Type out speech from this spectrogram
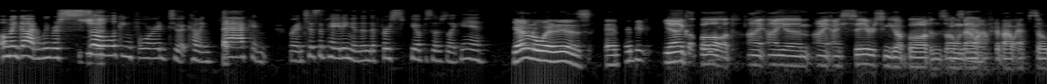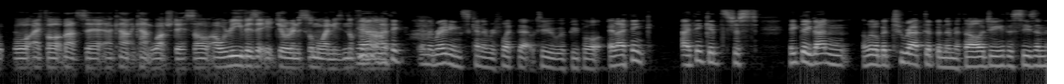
Oh my god, we were so Yeah. looking forward to it coming back, and we're anticipating. And then the first few episodes, were like, eh. Yeah, I don't know what it is, and maybe Yeah, I got bored. I, I um I, I seriously got bored and zoned out after about episode four. I thought that's it. I can't I can't watch this. I'll I'll revisit it during the summer when there's nothing yeah, on. and I think and the ratings kind of reflect that too with people. And I think I think it's just I think they've gotten a little bit too wrapped up in their mythology this season,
